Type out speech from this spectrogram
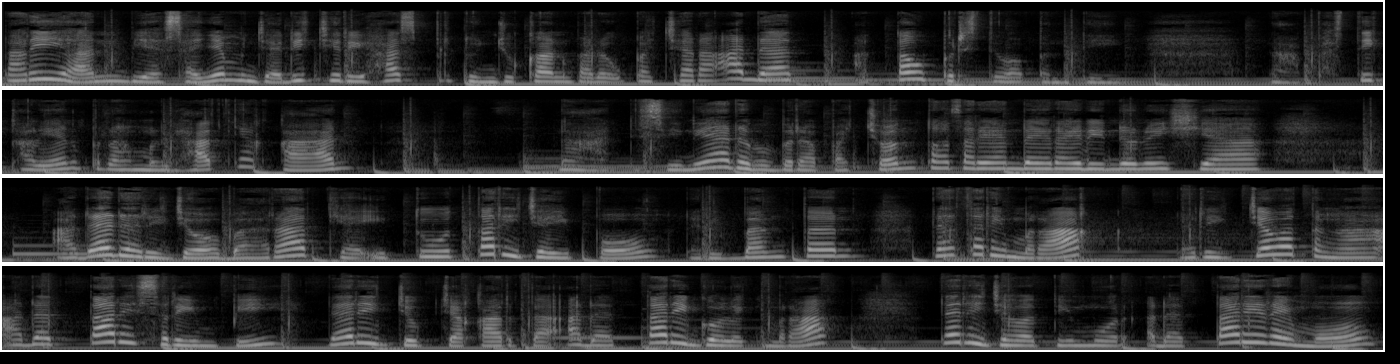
Tarian biasanya menjadi ciri khas pertunjukan pada upacara adat atau peristiwa penting. Nah, pasti kalian pernah melihatnya kan? Nah, di sini ada beberapa contoh tarian daerah di Indonesia. Ada dari Jawa Barat yaitu tari Jaipong, dari Banten, dan tari Merak, dari Jawa Tengah ada tari serimpi, dari Yogyakarta ada tari golek merak, dari Jawa Timur ada tari remong,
